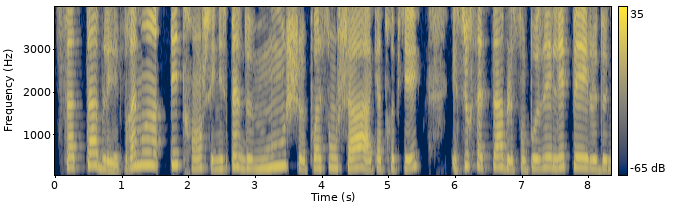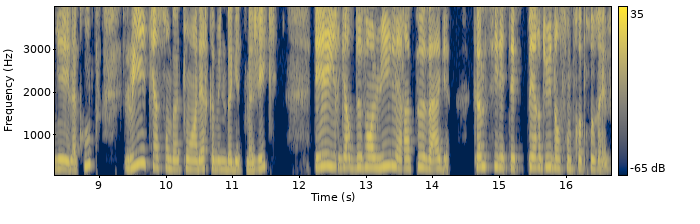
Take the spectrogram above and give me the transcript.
Sa table est vraiment étrange, c'est une espèce de mouche poisson-chat à quatre pieds. Et sur cette table sont posés l'épée, le denier et la coupe. Lui, tient son bâton en l'air comme une baguette magique et il regarde devant lui, l'air un peu vague, comme s'il était perdu dans son propre rêve.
